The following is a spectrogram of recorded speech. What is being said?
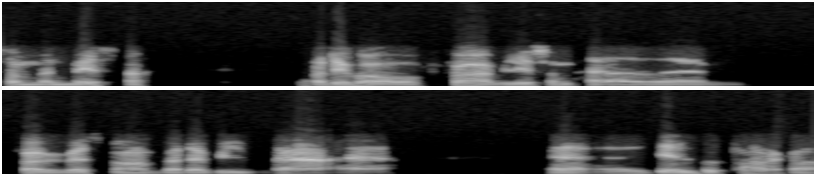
som man mister. Og det var jo før vi ligesom havde, øh, før vi vidste noget om, hvad der ville være af, af hjælpepakker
